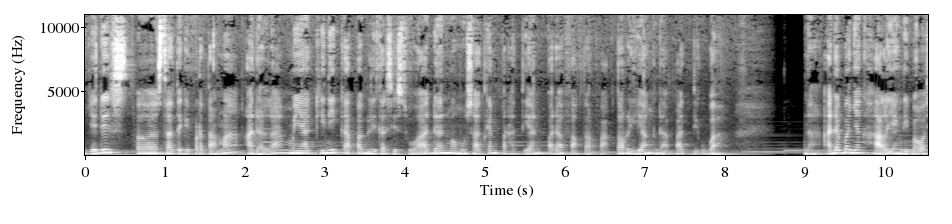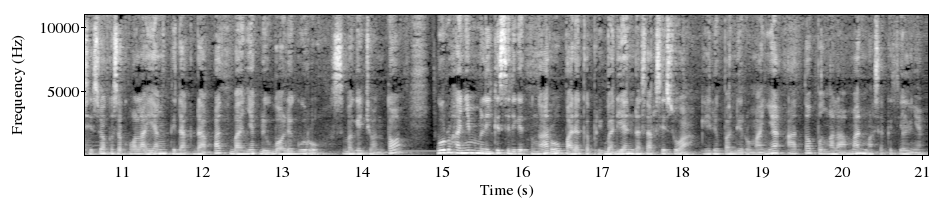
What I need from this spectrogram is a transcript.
Jadi eh, strategi pertama adalah meyakini kapabilitas siswa dan memusatkan perhatian pada faktor-faktor yang dapat diubah. Nah, ada banyak hal yang dibawa siswa ke sekolah yang tidak dapat banyak diubah oleh guru. Sebagai contoh, guru hanya memiliki sedikit pengaruh pada kepribadian dasar siswa, kehidupan di rumahnya, atau pengalaman masa kecilnya.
